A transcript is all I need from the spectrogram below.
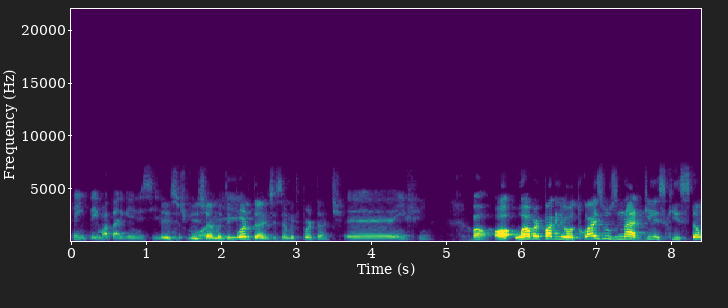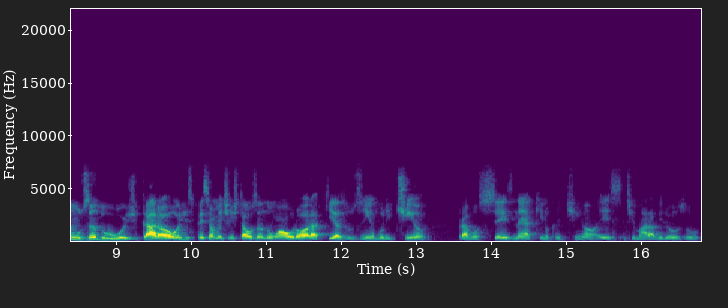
tentei matar ninguém nesse Isso, último isso é muito aí. importante, isso é muito importante. É, enfim. Bom, Ó, o Elber Pagliotto, quais os narguilés que estão usando hoje? Cara, ó, hoje especialmente a gente tá usando um Aurora aqui, azulzinho, bonitinho, pra vocês, né? Aqui no cantinho, ó, este maravilhoso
